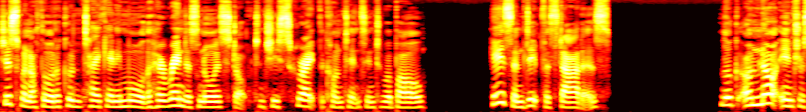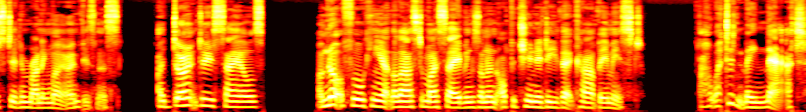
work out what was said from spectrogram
Just when I thought I couldn't take any more, the horrendous noise stopped and she scraped the contents into a bowl. Here's some dip for starters. Look, I'm not interested in running my own business. I don't do sales. I'm not forking out the last of my savings on an opportunity that can't be missed. Oh, I didn't mean that.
